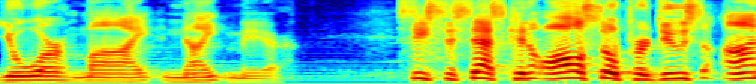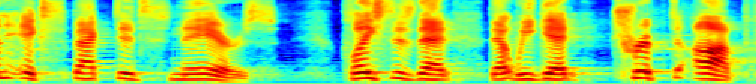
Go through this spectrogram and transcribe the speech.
your, my nightmare. See, success can also produce unexpected snares, places that, that we get tripped up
